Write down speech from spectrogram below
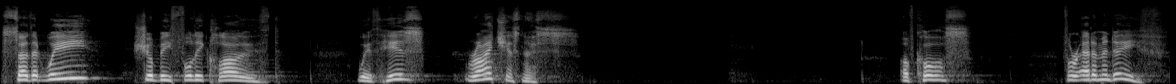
so that we should be fully clothed with His righteousness. Of course, for Adam and Eve,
